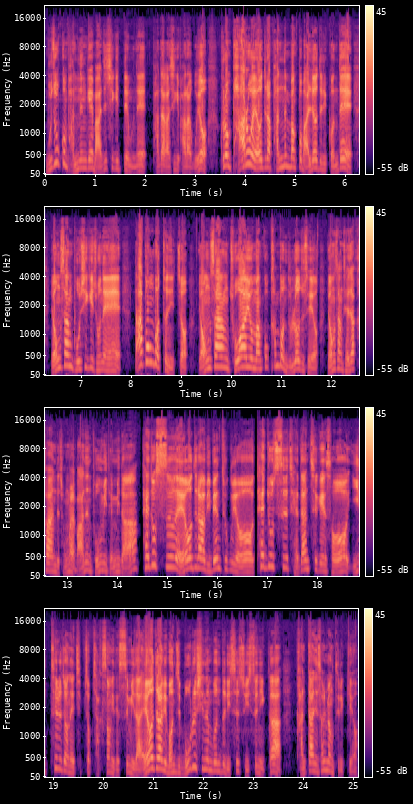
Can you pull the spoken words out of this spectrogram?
무조건 받는 게 맞으시기 때문에 받아가시기 바라고요. 그럼 바로 에어드랍 받는 방법 알려드릴 건데 영상 보시기 전에 따봉 버튼 있죠. 영상 좋아요만 꼭 한번 눌러주세요. 영상 제작하는데 정말 많은 도움이 됩니다. 테조스 에어드랍 이벤트고요. 테조스 재단 측에서 이틀 전에 직접 작성이 됐습니다. 에어드랍이 뭔지 모르시는 분들 있을 수 있으니까 간단히 설명드릴게요.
